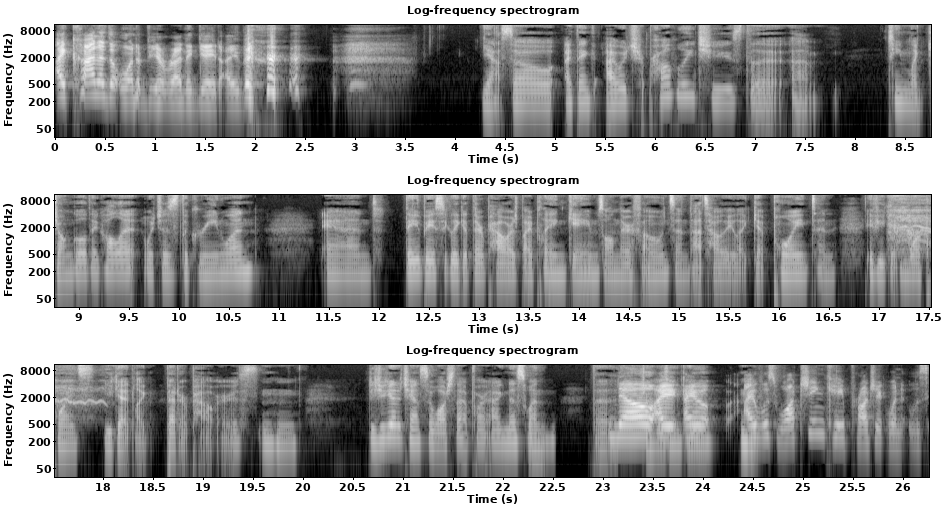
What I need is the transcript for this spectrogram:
I kind of don't want to be a renegade either. Yeah, so I think I would ch- probably choose the um, team like Jungle, they call it, which is the green one. And they basically get their powers by playing games on their phones, and that's how they like get points. And if you get more points, you get like better powers. hmm Did you get a chance to watch that part, Agnes, when the no, I I? I Mhm. was watching K Project when it was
